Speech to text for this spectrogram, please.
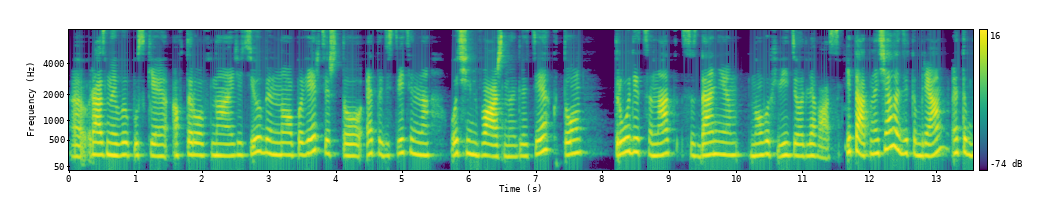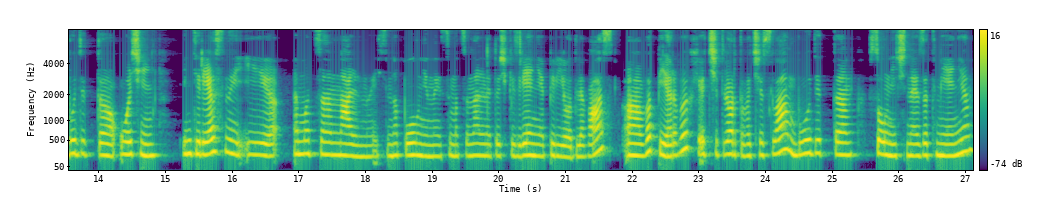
э, разные выпуски авторов на YouTube, но поверьте, что это действительно очень важно для тех, кто трудится над созданием новых видео для вас. Итак, начало декабря это будет э, очень интересный и эмоциональный, наполненный с эмоциональной точки зрения период для вас. А, во-первых, 4 числа будет э, солнечное затмение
